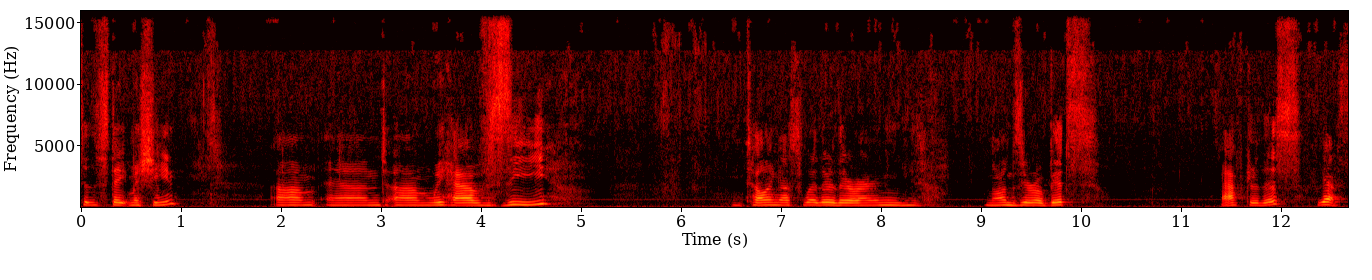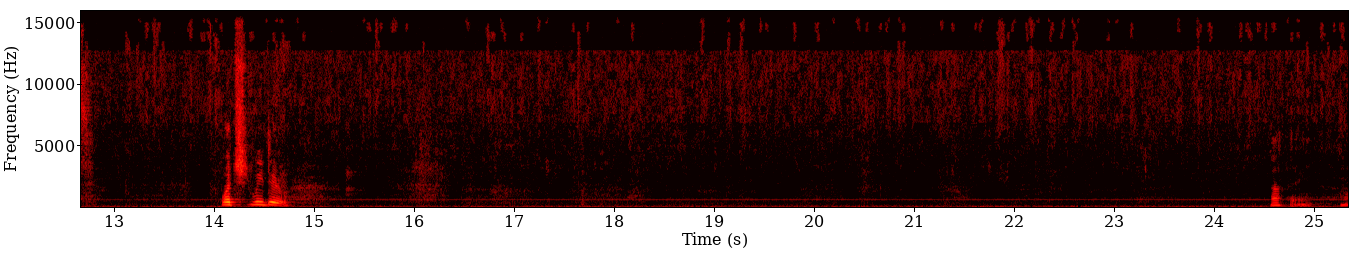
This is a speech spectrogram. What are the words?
to the state machine. Um, and um, we have Z telling us whether there are any non zero bits after this. Yes. What should we do? Nothing. Oh.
